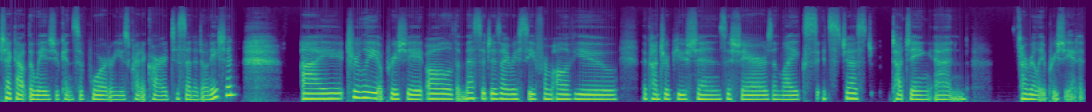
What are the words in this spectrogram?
check out the ways you can support or use credit card to send a donation. I truly appreciate all of the messages I receive from all of you, the contributions, the shares, and likes. It's just touching, and I really appreciate it.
